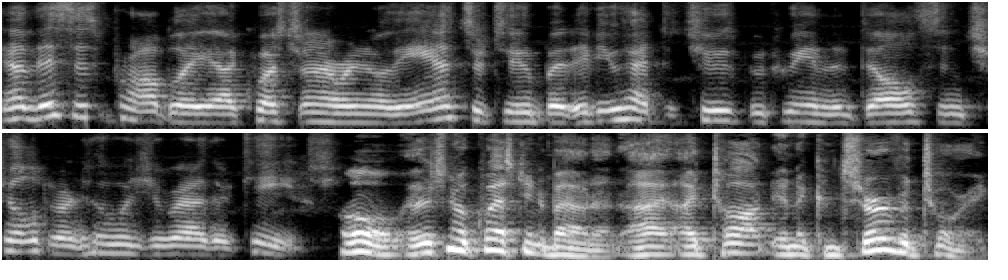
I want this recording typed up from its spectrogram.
Now this is probably a question i already know the answer to but if you had to choose between adults and children who would you rather teach? Oh there's no question about it. I, I taught in a conservatory.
